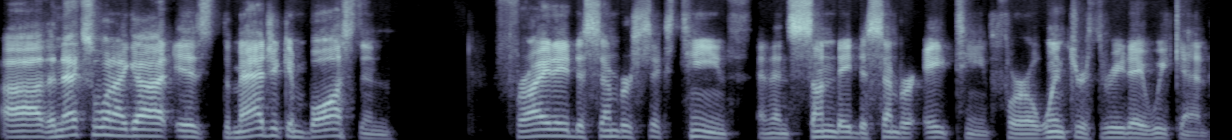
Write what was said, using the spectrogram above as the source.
Uh, the next one I got is the Magic in Boston, Friday, December 16th, and then Sunday, December 18th for a winter three day weekend.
